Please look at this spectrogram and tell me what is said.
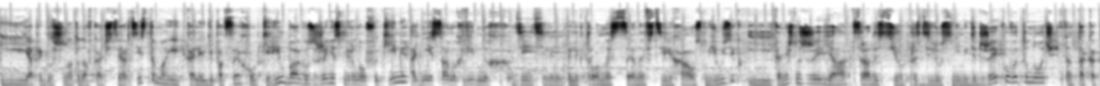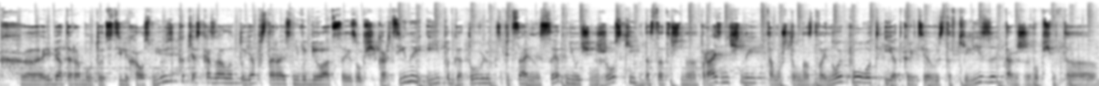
И я приглашена туда в качестве артиста. Мои коллеги по цеху Кирилл Багус, Женя Смирнов и Кими. Одни из самых видных деятелей электронной сцены в стиле house music. И, конечно же, я с радостью разделю с ними диджейку в эту ночь. Так как э, ребята работают в стиле house music, как я сказала, то я постараюсь не выбиваться из общей картины и подготовлю специальный сет, не очень жесткий, достаточно праздничный, потому что у нас двойной повод и открытие выставки Лизы, также, в общем-то,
